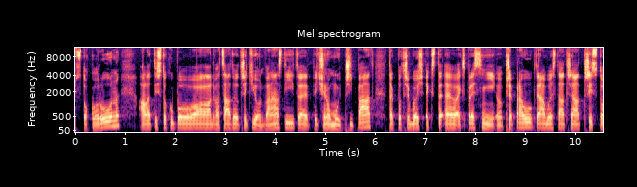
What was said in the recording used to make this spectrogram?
100 korun, ale ty to kupovala 23.12., to je většinou můj případ, tak potřebuješ ex- eh, expresní eh, přepravu, která bude stát třeba 300.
